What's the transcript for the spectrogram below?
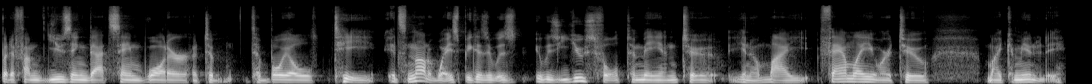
But if I'm using that same water to to boil tea, it's not a waste because it was it was useful to me and to you know my family or to my community.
